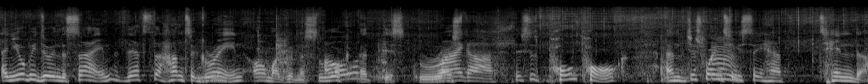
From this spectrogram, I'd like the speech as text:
and you'll be doing the same. That's the Hunter mm. Green. Oh, my goodness. Look oh, at this roast. My gosh. This is pulled pork, and just wait mm. until you see how tender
